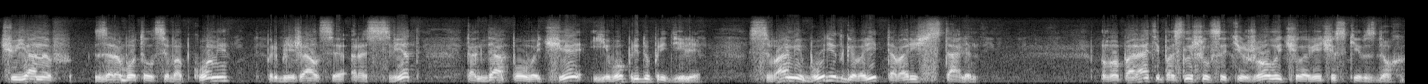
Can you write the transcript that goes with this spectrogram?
Чуянов заработался в обкоме, приближался рассвет, когда по ВЧ его предупредили. С вами будет говорить товарищ Сталин. В аппарате послышался тяжелый человеческий вздох.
